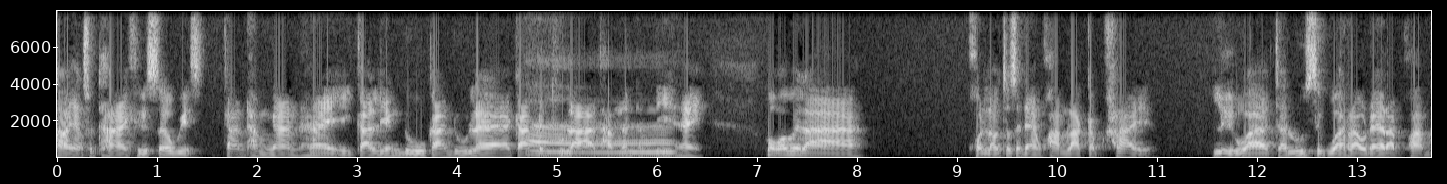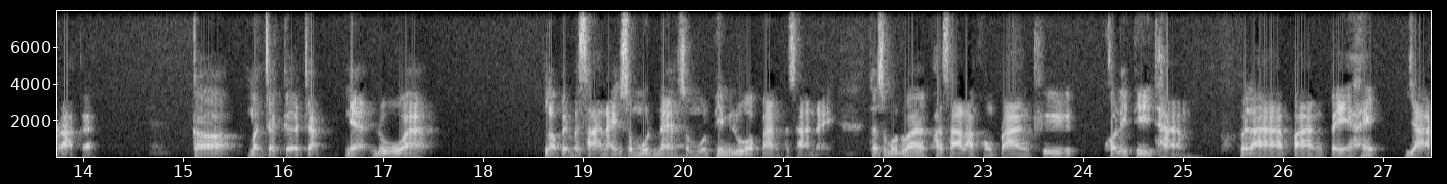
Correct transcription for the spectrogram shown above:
่าอย่างสุดท้ายคือเซอร์วิสการทำงานให้การเลี้ยงดูการดูแล การเป็นธุระทำนั่นทำนี่ให้บอกว่าเวลาคนเราจะแสดงความรักกับใคร หรือว่าจะรู้สึกว่าเราได้รับความรักอะก็มันจะเกิดจากเนี่ยดูว่า เราเป็นภาษาไหนสมมุตินะ สมมุติพี่ไม่รู้ว่าปางภาษาไหน แต่สมมุติว่าภาษารักของปางคือ quality time เวลาปางไปให้อยาก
